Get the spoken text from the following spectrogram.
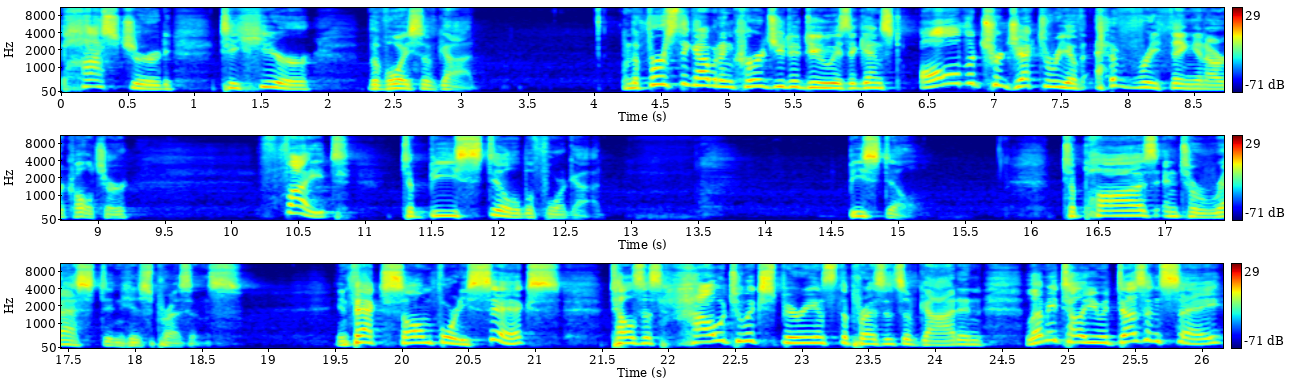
postured to hear the voice of God. And the first thing I would encourage you to do is against all the trajectory of everything in our culture, fight to be still before God be still, to pause and to rest in his presence. In fact, Psalm 46 tells us how to experience the presence of God. And let me tell you, it doesn't say,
